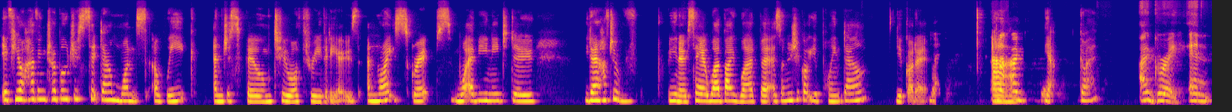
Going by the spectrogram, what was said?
if you're having trouble, just sit down once a week and just film two or three videos and write scripts, whatever you need to do. You don't have to, you know, say it word by word, but as long as you've got your point down, you've got it. And um, I, yeah, go ahead. I agree. And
